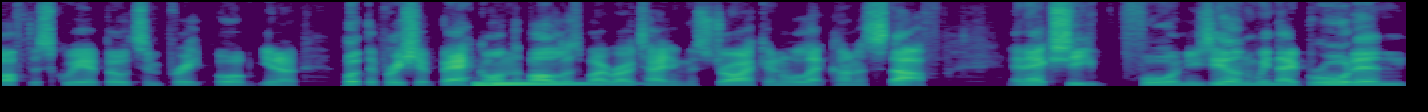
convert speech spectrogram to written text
off the square, build some pre or you know put the pressure back on the bowlers by rotating the strike and all that kind of stuff. And actually, for New Zealand, when they brought in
